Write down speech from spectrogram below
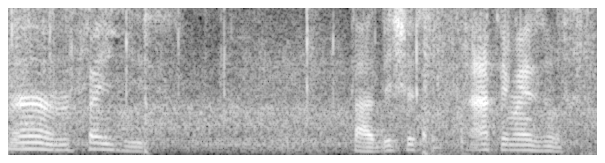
Não, não faz isso. Tá, deixa assim. Ah, tem mais um.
